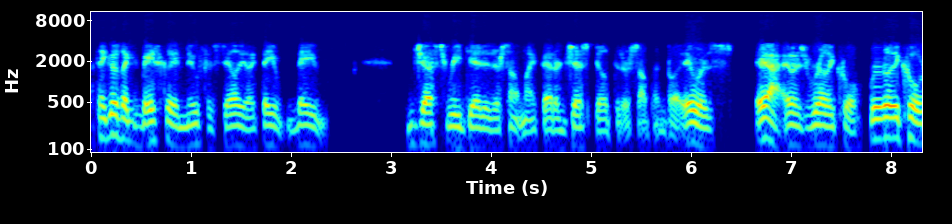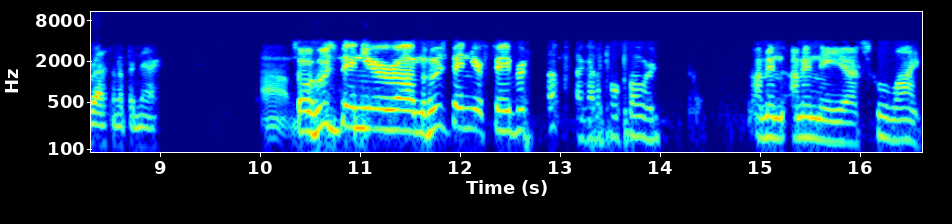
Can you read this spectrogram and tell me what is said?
I think it was like basically a new facility. Like they they just redid it or something like that, or just built it or something. But it was yeah, it was really cool. Really cool wrestling up in there. Um, So who's been your um, who's been your favorite? Oh, I got to pull forward. I'm in I'm in the uh, school line.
